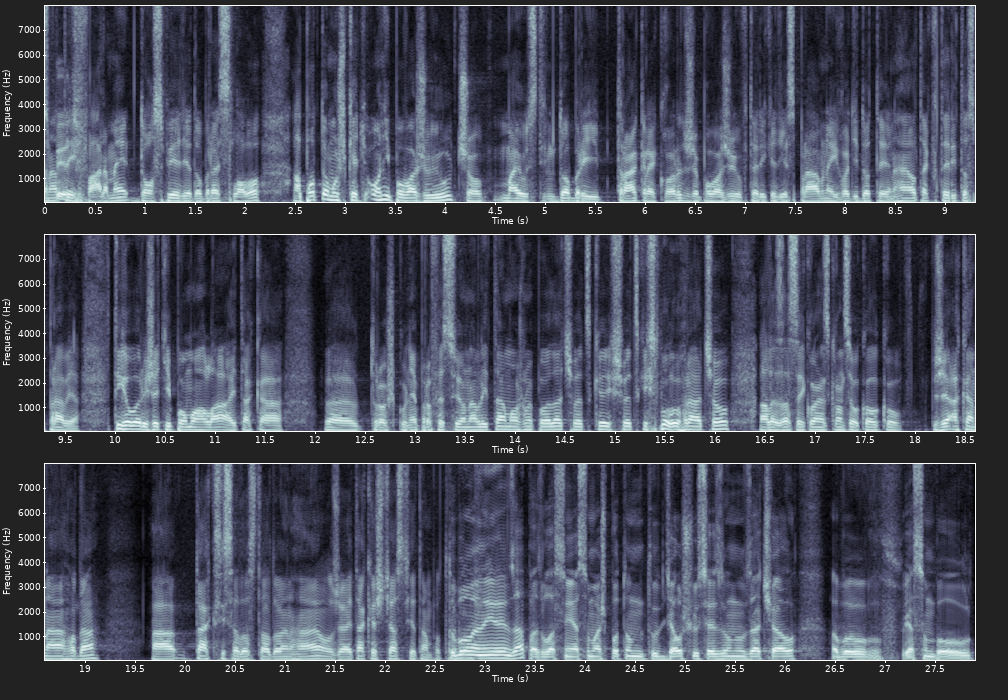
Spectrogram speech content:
sa na Dospieť. tej farme, dospieť je dobré slovo. A potom už keď oni považujú, čo majú s tým dobrý track record, že považujú vtedy, keď je správne ich hodiť do tej NHL, tak vtedy to spravia. Ty hovoríš, že ti pomohla aj taká e, trošku neprofesionalita, môžeme povedať, švedských, švedských spoluhráčov, ale zase konec koncov koľko, že aká náhoda a tak si sa dostal do NHL, že aj také šťastie tam potom. To bol len jeden zápas vlastne. Ja som až potom tú ďalšiu sezónu začal, lebo ja som bol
